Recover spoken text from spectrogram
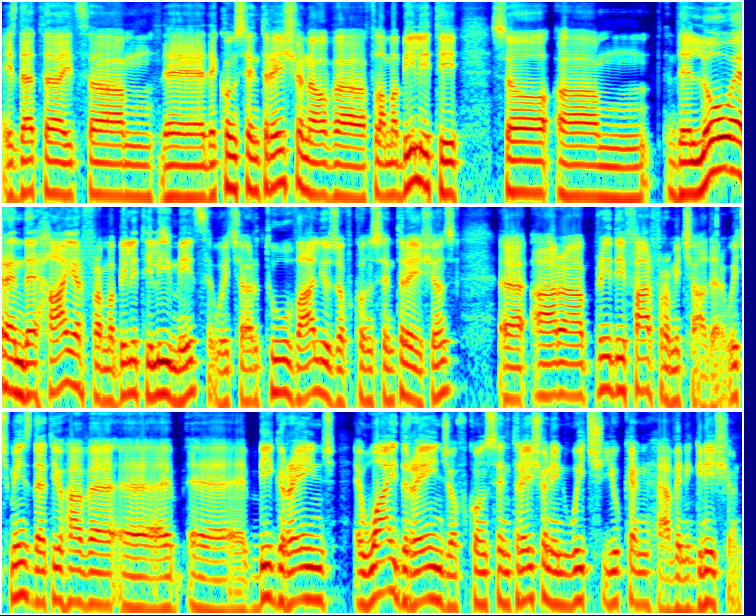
is that uh, it's um, the, the concentration of uh, flammability. So um, the lower and the higher flammability limits, which are two values of concentrations, uh, are pretty far from each other, which means that you have a, a, a, big range, a wide range of concentration in which you can have an ignition.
